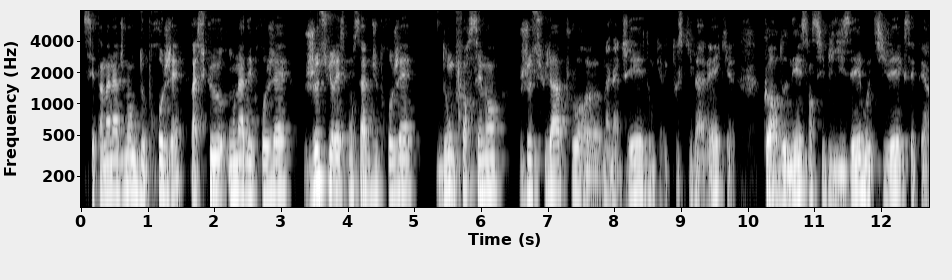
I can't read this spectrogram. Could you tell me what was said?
c'est un management de projet parce que on a des projets, je suis responsable du projet, donc forcément, je suis là pour euh, manager, donc avec tout ce qui va avec, coordonner, sensibiliser, motiver, etc.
